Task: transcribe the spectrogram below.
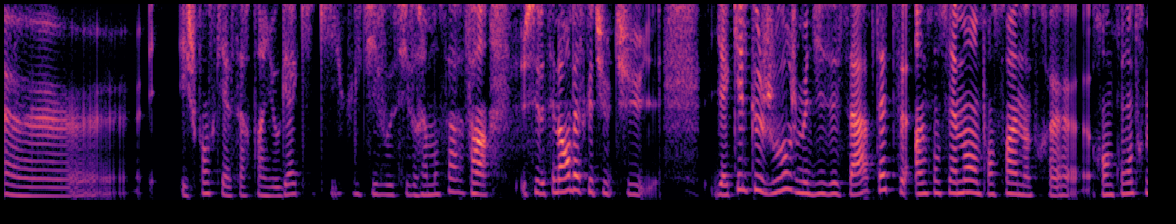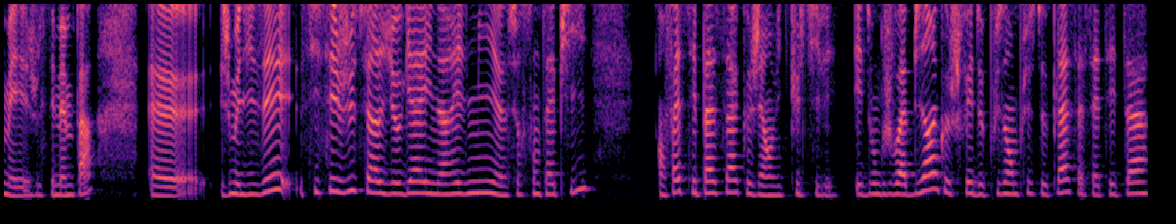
Euh, et je pense qu'il y a certains yogas qui, cultivent aussi vraiment ça. Enfin, c'est marrant parce que tu, il y a quelques jours, je me disais ça, peut-être inconsciemment en pensant à notre euh, rencontre, mais je sais même pas. je me disais, si c'est juste faire du yoga une heure et demie sur son tapis, en fait, c'est pas ça que j'ai envie de cultiver. Et donc, je vois bien que je fais de plus en plus de place à cet état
